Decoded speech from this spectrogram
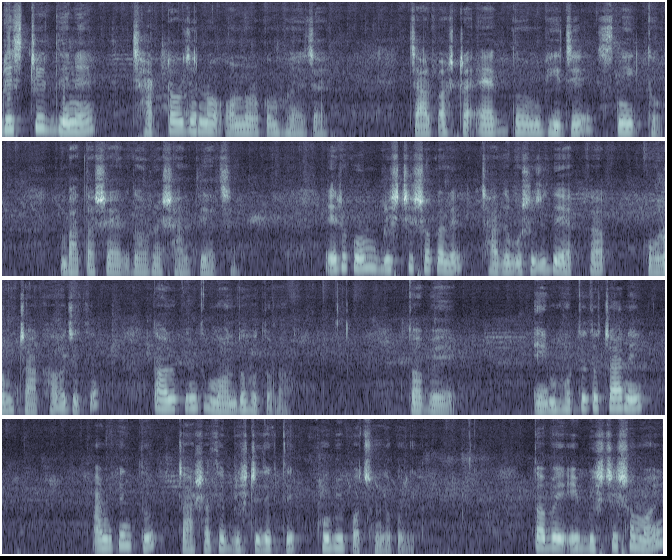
বৃষ্টির দিনে ছাদটাও যেন অন্যরকম হয়ে যায়। চারপাশটা একদম ভিজে, স্নিগ্ধ। বাতাসে এক ধরনের শান্তি আছে। এরকম বৃষ্টির সকালে ছাদে বসে যদি এক কাপ গরম চা খাওয়া যেত, তাহলে কিন্তু মন্দ হতো না। তবে এই মুহূর্তে তো চা নেই। আমি কিন্তু চার সাথে বৃষ্টি দেখতে খুবই পছন্দ করি। তবে এই বৃষ্টির সময়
